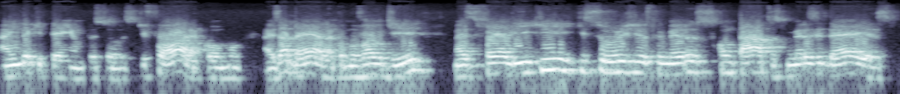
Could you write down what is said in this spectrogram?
ainda que tenham pessoas de fora, como a Isabela, como o Valdir, mas foi ali que, que surgem os primeiros contatos, as primeiras ideias,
